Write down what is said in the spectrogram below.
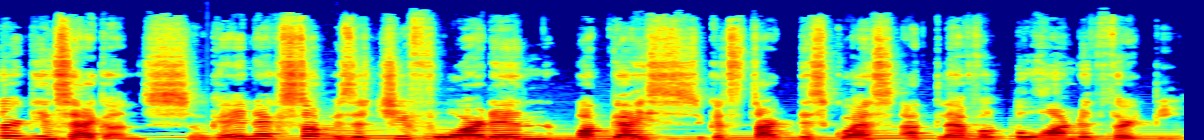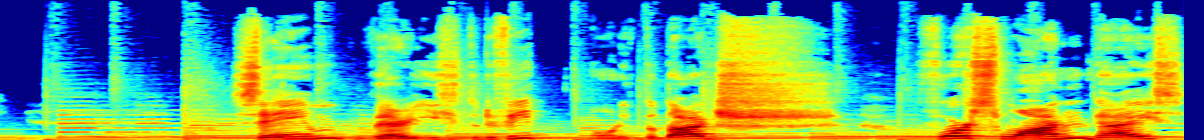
13 seconds. Okay, next up is the Chief Warden. But guys, you can start this quest at level 230. Same, very easy to defeat. No need to dodge. Force 1, guys,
